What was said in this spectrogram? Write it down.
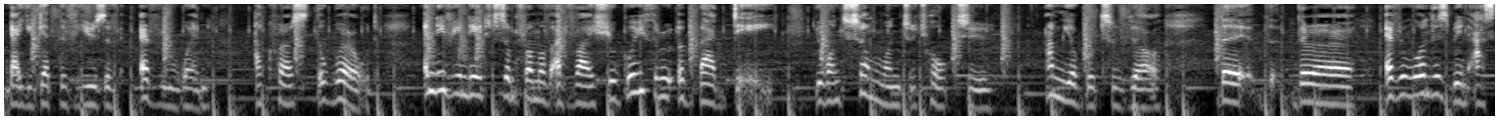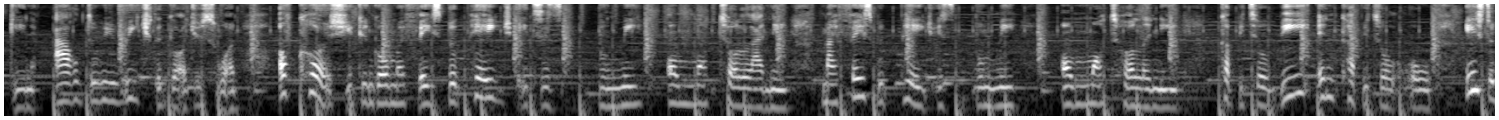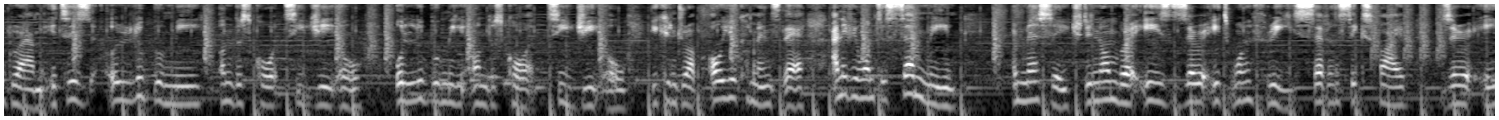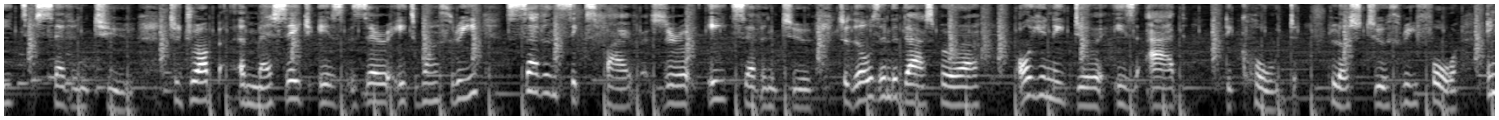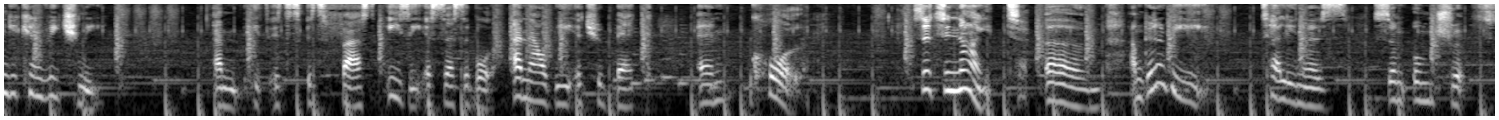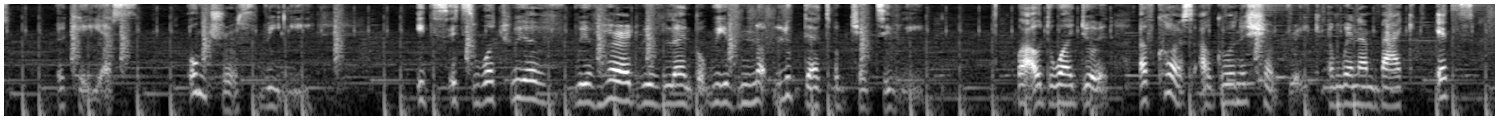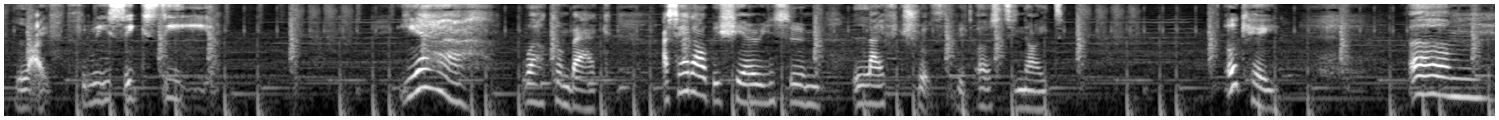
that you get the views of everyone across the world. And if you need some form of advice, you're going through a bad day, you want someone to talk to, I'm your go to girl. The, the, are, everyone has been asking, how do we reach the gorgeous one? Of course, you can go on my Facebook page. It is Bumi Omotolani. My Facebook page is Bumi Omotolani capital B and capital O. Instagram, it is Olubumi underscore TGO, Olubumi underscore TGO. You can drop all your comments there. And if you want to send me a message, the number is 0813 765 0872. To drop a message is 0813 765 0872. To those in the diaspora, all you need to do is add the code plus 234 and you can reach me um it, it's it's fast easy accessible and i'll be at your beck and call so tonight um i'm gonna be telling us some um truths okay yes truth really it's it's what we have we have heard we have learned but we have not looked at objectively well, how do I do it? Of course, I'll go on a short break, and when I'm back, it's Life 360. Yeah, welcome back. I said I'll be sharing some life truth with us tonight. Okay. Um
